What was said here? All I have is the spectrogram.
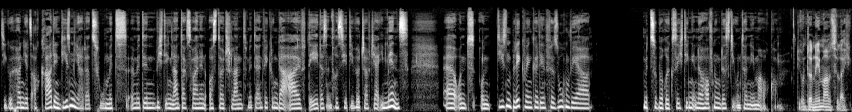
sie gehören jetzt auch gerade in diesem Jahr dazu mit, mit den wichtigen Landtagswahlen in Ostdeutschland, mit der Entwicklung der AfD. Das interessiert die Wirtschaft ja immens. Äh, und, und diesen Blickwinkel, den versuchen wir mit zu berücksichtigen, in der Hoffnung, dass die Unternehmer auch kommen. Die Unternehmer haben es vielleicht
